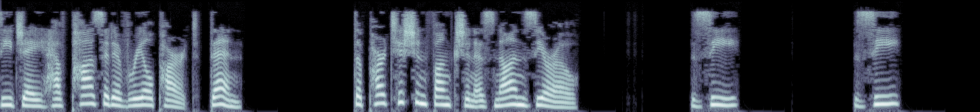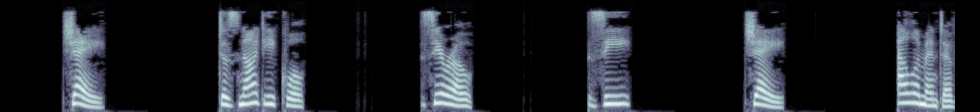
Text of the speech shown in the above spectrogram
zj have positive real part, then the partition function is non-zero. Z z j does not equal 0 z j element of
